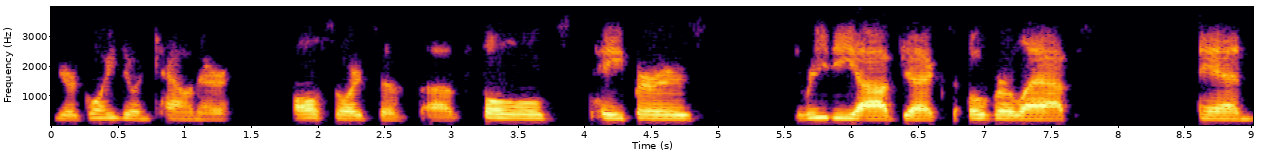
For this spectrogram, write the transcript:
you're going to encounter all sorts of, of folds, papers, 3D objects, overlaps, and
